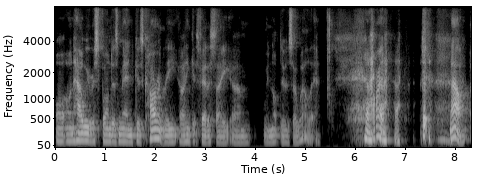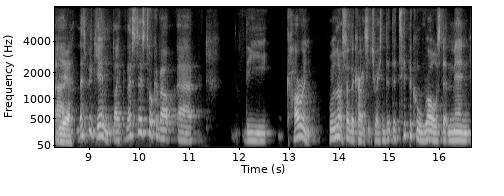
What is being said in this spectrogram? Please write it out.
on, on, how we respond as men. Because currently, I think it's fair to say um, we're not doing so well there. All right. now, uh, yeah. let's begin. Like, let's just talk about. Uh, the current well not so the current situation the, the typical roles that men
